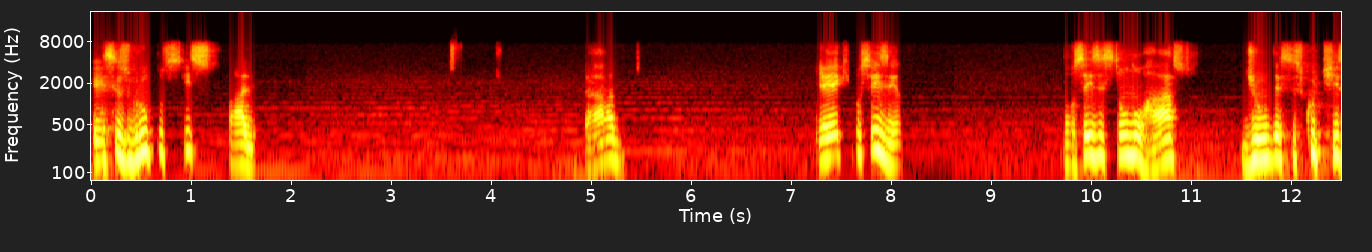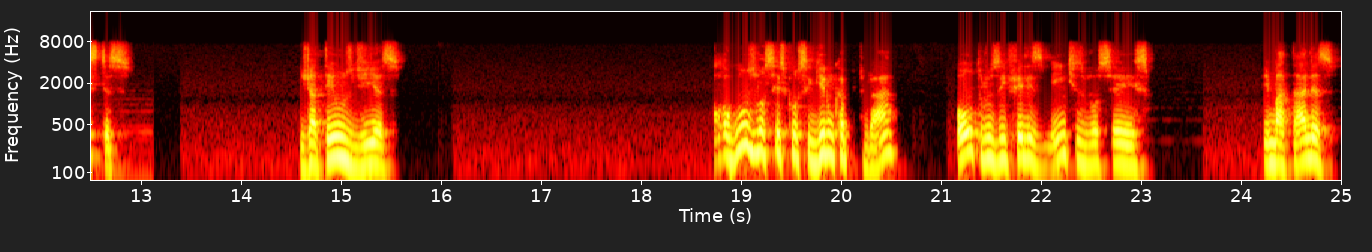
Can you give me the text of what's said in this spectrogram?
esses grupos se espalham. E aí é que vocês entram. Vocês estão no rastro de um desses cutistas. Já tem uns dias. Alguns vocês conseguiram capturar, outros, infelizmente, vocês, em batalhas,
